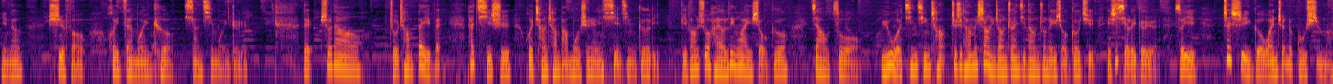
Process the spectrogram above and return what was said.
你呢？是否会在某一刻想起某一个人？对，说到主唱贝贝，他其实会常常把陌生人写进歌里。比方说，还有另外一首歌叫做《与我轻轻唱》，这是他们上一张专辑当中的一首歌曲，也是写了一个人。所以，这是一个完整的故事吗？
